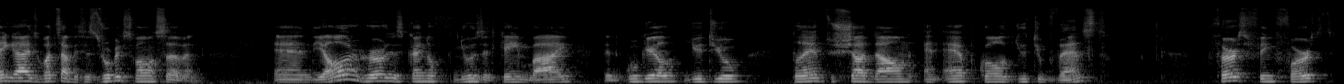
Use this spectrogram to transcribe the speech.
Hey guys, what's up? This is RubikX 107 and you all heard this kind of news that came by that Google, YouTube plan to shut down an app called YouTube Vanced. First thing first,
